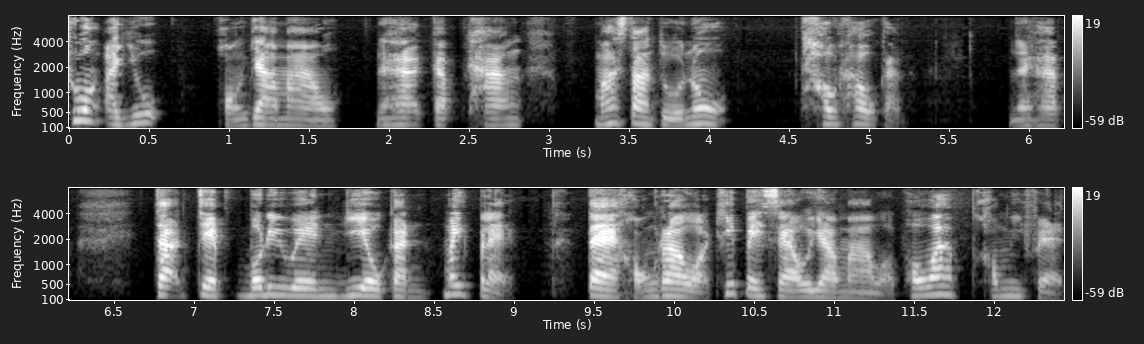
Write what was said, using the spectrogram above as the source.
ช่วงอายุของยามาลนะฮะกับทางมาสตาตูโนเท่าๆกัน นะครับ จะเจ็บบริเวณเดียวกันไม่แปลก แต่ของเราอะที่ไปแซวยามาอะ เพราะว่าเขามีแฟน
